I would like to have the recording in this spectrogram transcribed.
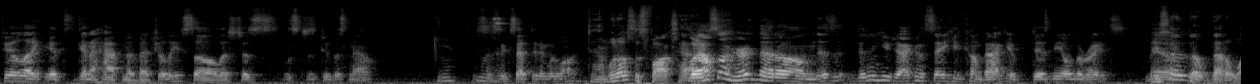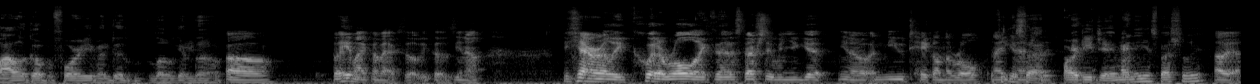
feel like it's gonna happen eventually. So let's just let's just do this now. Yeah. Let's just accept it and move on. Damn, what else does Fox have? But I also heard that um, didn't Hugh Jackman say he'd come back if Disney owned the rights? he said that that a while ago before he even did Logan, though. Uh, But he might come back still because you know you can't really quit a role like that, especially when you get you know a new take on the role. I think it's can that RDJ money, especially. Oh yeah,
